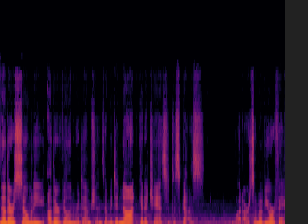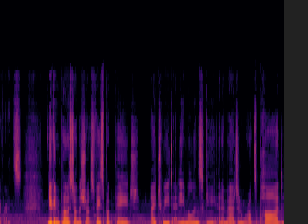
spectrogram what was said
Now, there are so many other villain redemptions that we did not get a chance to discuss. What are some of your favorites? You can post on the show's Facebook page, I tweet at emolinsky and Imagine Worlds Pod.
